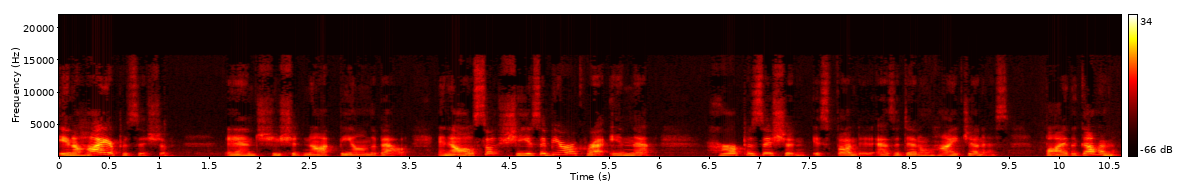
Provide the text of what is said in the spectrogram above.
in a higher position and she should not be on the ballot. And also, she is a bureaucrat in that her position is funded as a dental hygienist by the government,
